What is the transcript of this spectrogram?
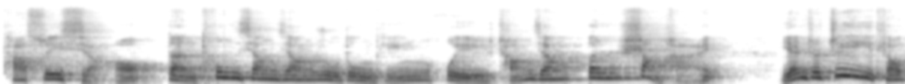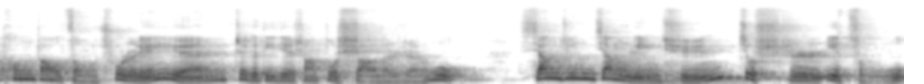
它虽小，但通湘江、入洞庭、汇长江、奔上海。沿着这一条通道走出了连源，这个地界上不少的人物，湘军将领群就是一组。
